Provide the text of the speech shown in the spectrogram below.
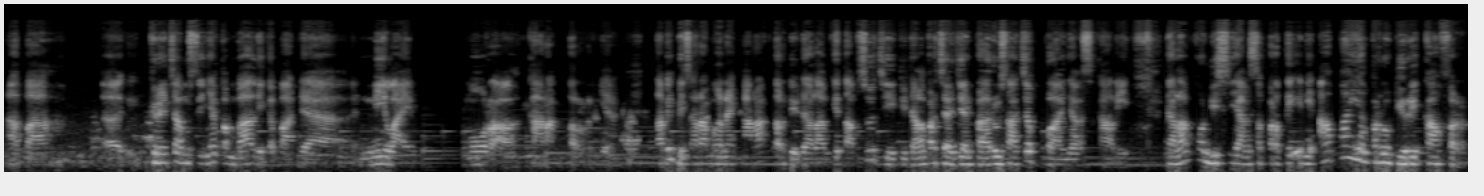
apa uh, gereja mestinya kembali kepada nilai moral karakternya. Tapi bicara mengenai karakter di dalam kitab suci, di dalam perjanjian baru saja banyak sekali. Dalam kondisi yang seperti ini, apa yang perlu direcover?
